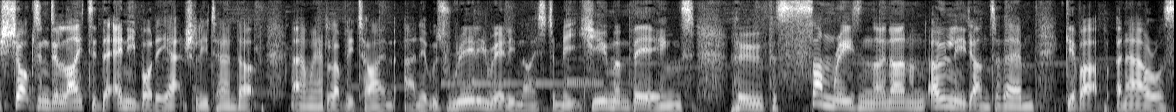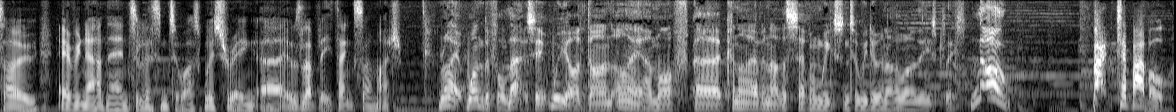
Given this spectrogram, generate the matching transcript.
shocked and delighted that anybody actually turned up, and we had a lovely time. And it was really, really nice to meet human beings who, for some reason, though known only unto them, give up an hour or so every now and then to listen to us wittering. Uh, it was lovely. Thanks so much. Right, wonderful. That's it. We are done. I am off. Uh, can I have another seven weeks until we do another one of these, please? No! Back to Babble!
